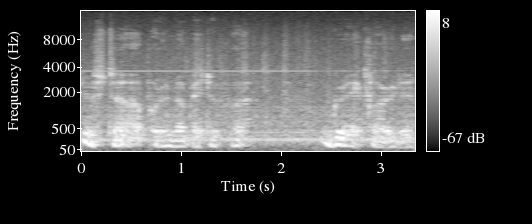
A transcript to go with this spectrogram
Just uh, putting a bit of uh, grey cloud in.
